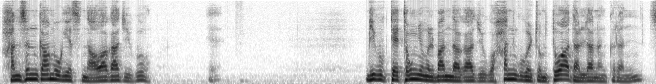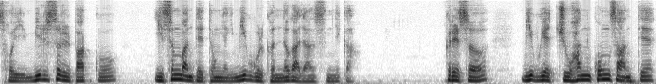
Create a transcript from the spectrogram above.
한선 감옥에서 나와 가지고 예, 미국 대통령을 만나 가지고 한국을 좀 도와달라는 그런 소위 밀서를 받고 이승만 대통령이 미국을 건너가지 않습니까 그래서 미국의 주한 공사한테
